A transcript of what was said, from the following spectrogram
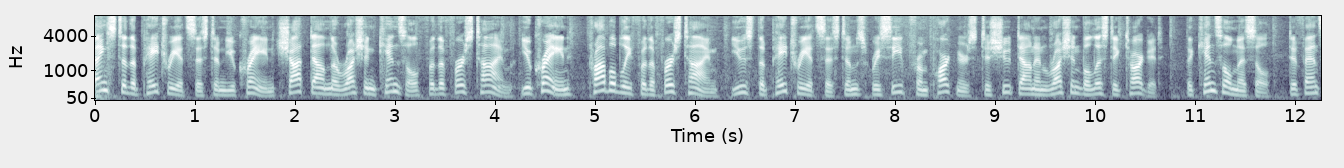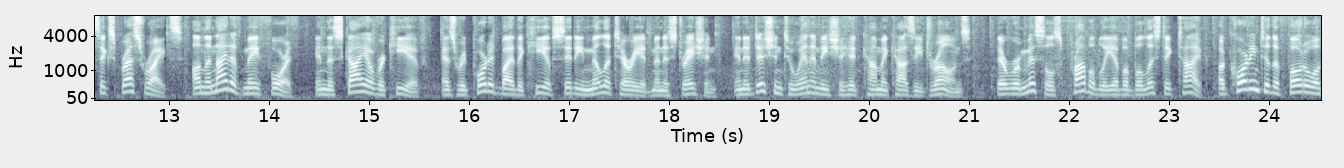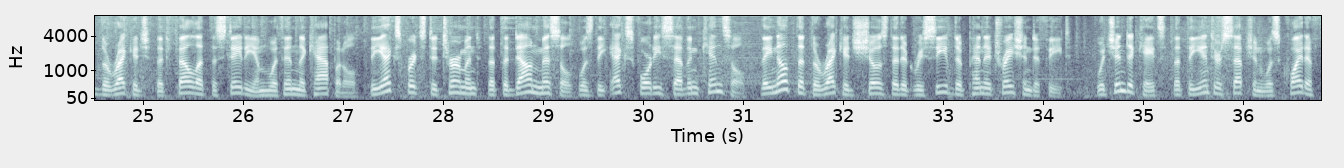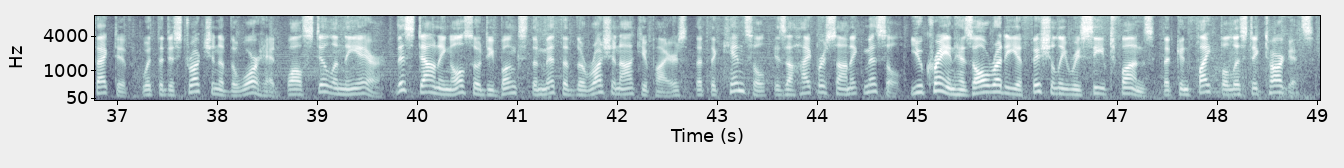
Thanks to the Patriot system Ukraine shot down the Russian Kinzhal for the first time. Ukraine, probably for the first time, used the Patriot systems received from partners to shoot down an Russian ballistic target, the Kinzhal missile, Defense Express writes. On the night of May 4, in the sky over Kiev, as reported by the Kiev City Military Administration, in addition to enemy Shahed kamikaze drones, there were missiles probably of a ballistic type. According to the photo of the wreckage that fell at the stadium within the capital, the experts determined that the down missile was the X-47 Kinzhal. They note that the wreckage shows that it received a penetration defeat, which indicates that the interception was quite effective with the destruction of the warhead while still in the air. This downing also debunks the myth of the Russian occupiers that the Kinzhal is a hypersonic missile. Ukraine has already officially received funds that can fight ballistic targets.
